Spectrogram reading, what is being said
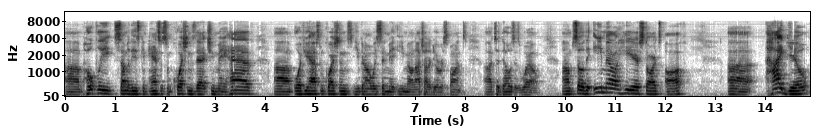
Um, hopefully some of these can answer some questions that you may have. Um, or if you have some questions, you can always send me an email and I'll try to do a response uh, to those as well. Um, so the email here starts off, uh, Hi Gil,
